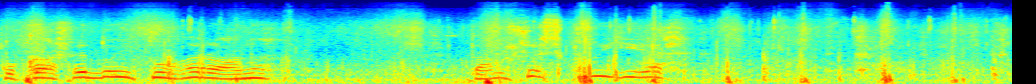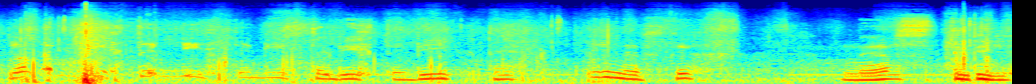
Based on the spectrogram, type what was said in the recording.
Поки ще до ітога рано. Там щось клює. Треба бігти, бігти, бігти, бігти, бігти. І не встиг. Не встиг.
